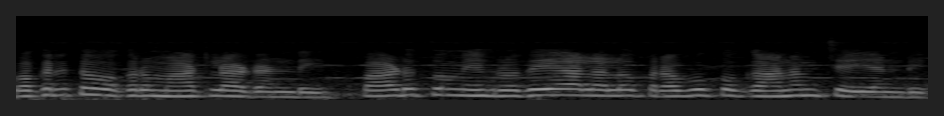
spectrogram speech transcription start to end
ఒకరితో ఒకరు మాట్లాడండి. పాడుతూ మీ హృదయాలలో ప్రభుకు గానం చేయండి.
